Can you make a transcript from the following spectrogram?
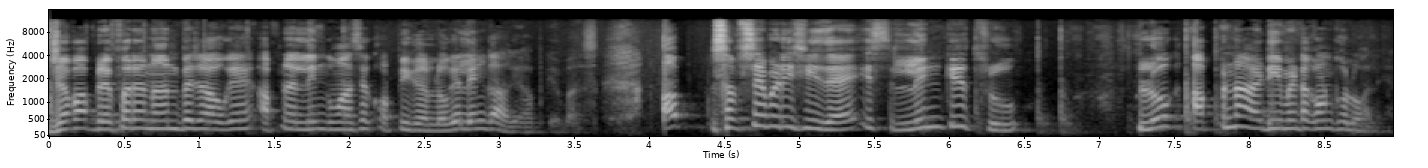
जब आप रेफर एंड अर्न पे जाओगे, अपना लिंक वहाँ से कॉपी कर लोगे लिंक आ गया आपके पास। अब सबसे बड़ी चीज़ है, इस लिंक के थ्रू लोग अपना डीमेट अकाउंट खुलवा लें।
